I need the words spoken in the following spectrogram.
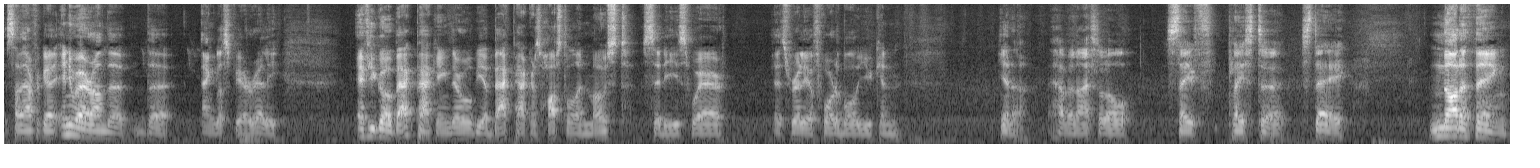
South Africa, anywhere around the the Anglosphere, really, if you go backpacking, there will be a backpackers hostel in most cities where it's really affordable. You can, you know, have a nice little safe place to stay. Not a thing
